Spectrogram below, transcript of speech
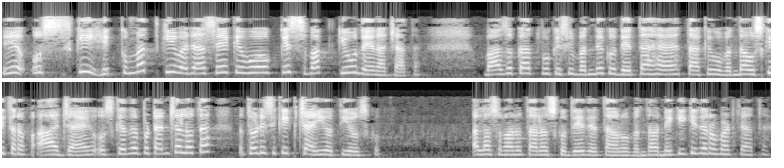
یہ اس کی حکمت کی وجہ سے کہ وہ کس وقت کیوں دینا چاہتا ہے۔ بعض اوقات وہ کسی بندے کو دیتا ہے تاکہ وہ بندہ اس کی طرف آ جائے۔ اس کے اندر پوٹینشیل ہوتا ہے تو تھوڑی سی کک چاہیے ہوتی ہے اس کو۔ اللہ سبحانہ تعالیٰ اس کو دے دیتا ہے اور وہ بندہ نیکی کی طرف بڑھ جاتا ہے۔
